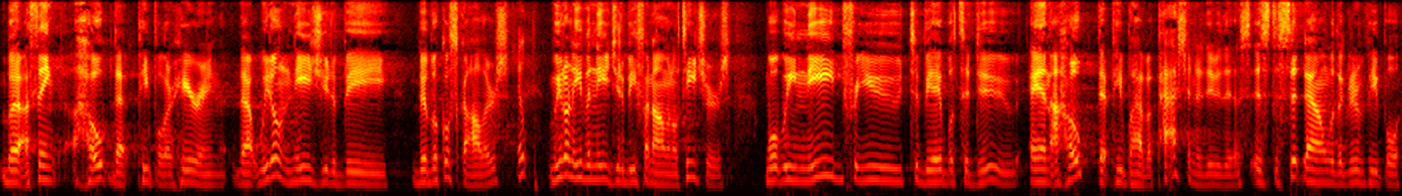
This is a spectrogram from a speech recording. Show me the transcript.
But I think hope that people are hearing that we don't need you to be biblical scholars. Nope. We don't even need you to be phenomenal teachers. What we need for you to be able to do, and I hope that people have a passion to do this, is to sit down with a group of people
